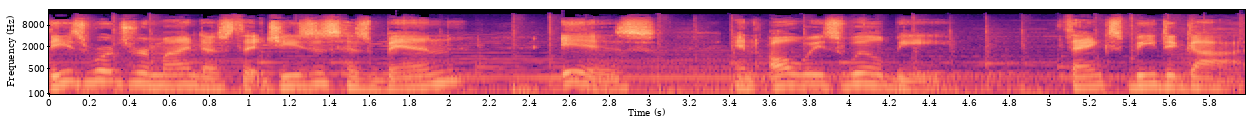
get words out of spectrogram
These words remind us that Jesus has been, is, and always will be. Thanks be to God.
